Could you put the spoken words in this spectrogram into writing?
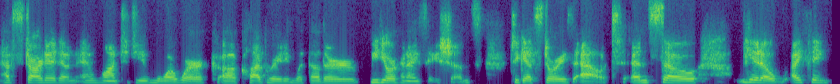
have started and, and want to do more work uh, collaborating with other media organizations to get stories out. And so you know i think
